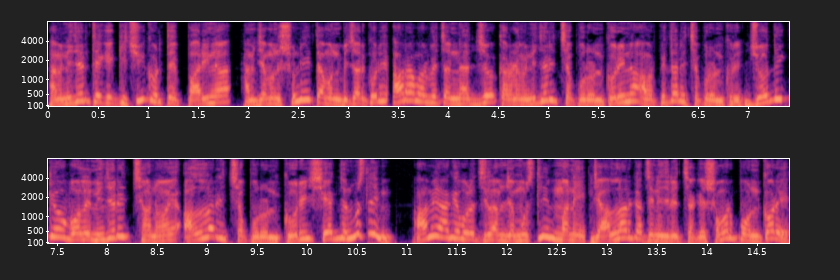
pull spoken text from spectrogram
আমি নিজের থেকে কিছুই করতে পারি না। আমি যেমন শুনি, তেমন বিচার করি। আর আমার বিচার ন্যায্য, কারণ আমি নিজের ইচ্ছা পূরণ করি না, আমার পিতার ইচ্ছা পূরণ করি। যদি কেউ বলে নিজের ইচ্ছা নয়, আল্লাহর ইচ্ছা পূরণ করি, সে একজন মুসলিম। আমি আগে বলেছিলাম যে মুসলিম মানে যে আল্লাহর কাছে নিজের ইচ্ছাকে সমর্পণ করে।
